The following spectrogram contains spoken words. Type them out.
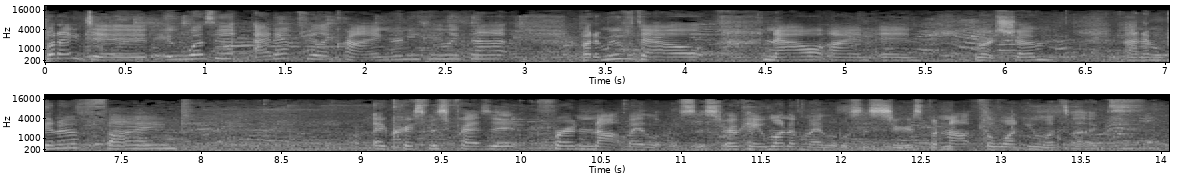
but I did. It wasn't, I didn't feel like crying or anything like that, but I moved out. Now I'm in Nordstrom, and I'm gonna find a Christmas present for not my little sister. Okay, one of my little sisters, but not the one who wants Uggs.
